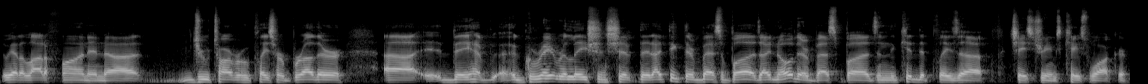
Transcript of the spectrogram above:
We had a lot of fun, and uh, Drew Tarver, who plays her brother, uh, they have a great relationship. That I think they're best buds. I know they're best buds. And the kid that plays uh, Chase Dreams, Case Walker,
